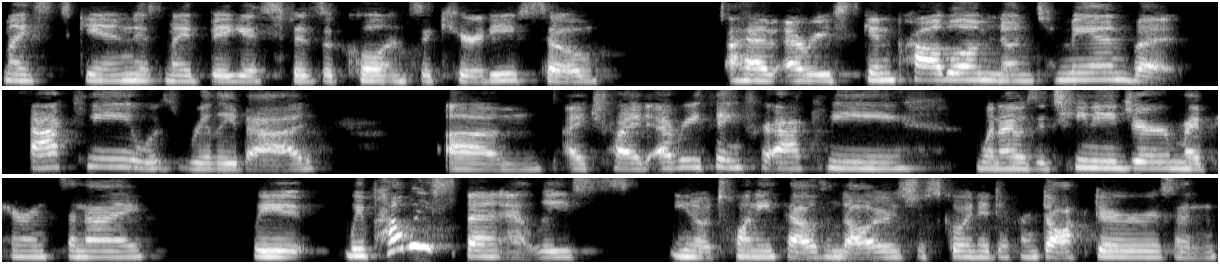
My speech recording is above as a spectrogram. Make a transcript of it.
My skin is my biggest physical insecurity. So I have every skin problem known to man, but acne was really bad. Um, I tried everything for acne. When I was a teenager, my parents and I, we we probably spent at least you know $20000 just going to different doctors and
